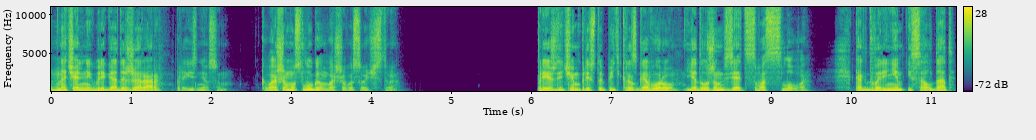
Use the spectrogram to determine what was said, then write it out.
«Начальник бригады Жерар», — произнес он, — «к вашим услугам, ваше высочество». Прежде чем приступить к разговору, я должен взять с вас слово. Как дворянин и солдат,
